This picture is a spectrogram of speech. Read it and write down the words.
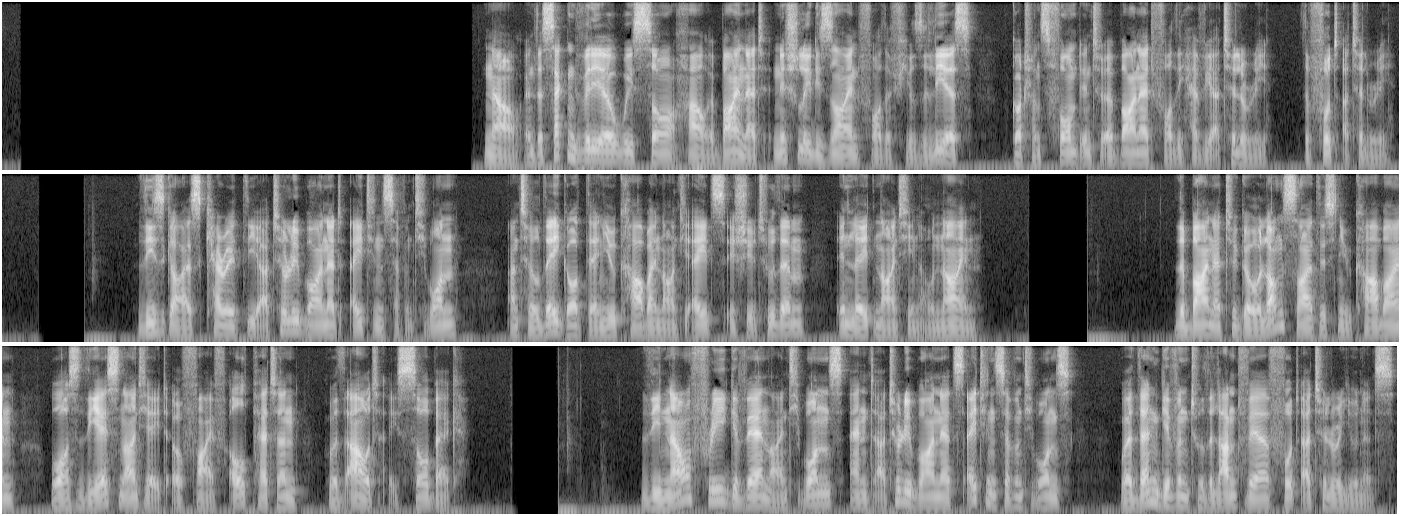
Now, in the second video we saw how a bayonet initially designed for the fusiliers got transformed into a bayonet for the heavy artillery, the foot artillery. These guys carried the artillery bayonet 1871 until they got their new carbine 98s issued to them in late 1909. The bayonet to go alongside this new carbine was the S9805 old pattern without a sawback. The now free Gewehr 91s and artillery bayonets 1871s were then given to the Landwehr foot artillery units.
